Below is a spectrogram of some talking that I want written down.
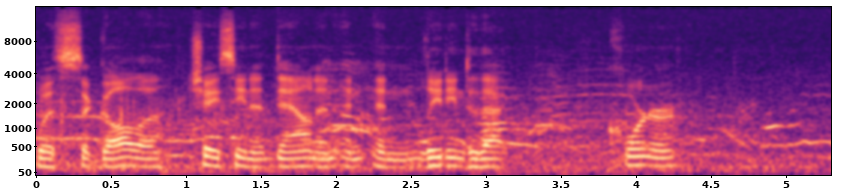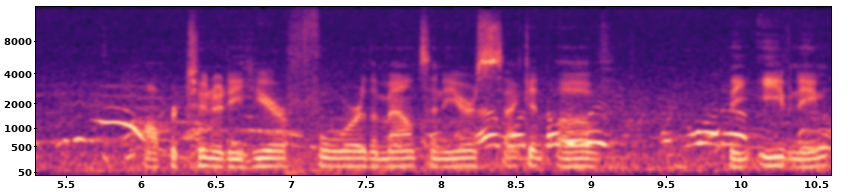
with Segala chasing it down and, and, and leading to that corner opportunity here for the Mountaineers, second of the evening.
